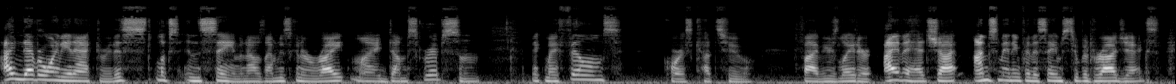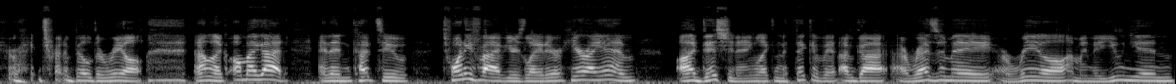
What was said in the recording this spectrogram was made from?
I never want to be an actor. This looks insane. And I was like, I'm just going to write my dumb scripts and make my films. Of course, cut to five years later. I have a headshot. I'm submitting for the same stupid projects, right? Trying to build a reel. And I'm like, oh my God. And then cut to 25 years later. Here I am auditioning, like in the thick of it. I've got a resume, a reel. I'm in the union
